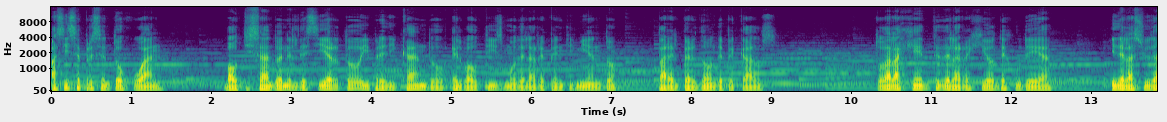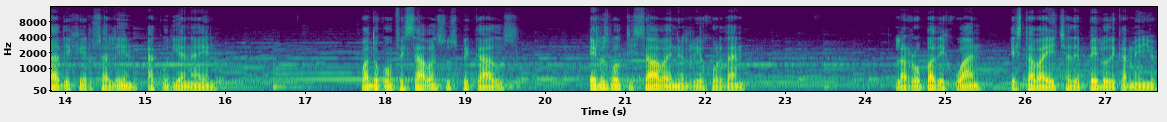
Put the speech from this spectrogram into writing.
Así se presentó Juan, bautizando en el desierto y predicando el bautismo del arrepentimiento para el perdón de pecados. Toda la gente de la región de Judea y de la ciudad de Jerusalén acudían a él. Cuando confesaban sus pecados, él los bautizaba en el río Jordán la ropa de Juan estaba hecha de pelo de camello.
